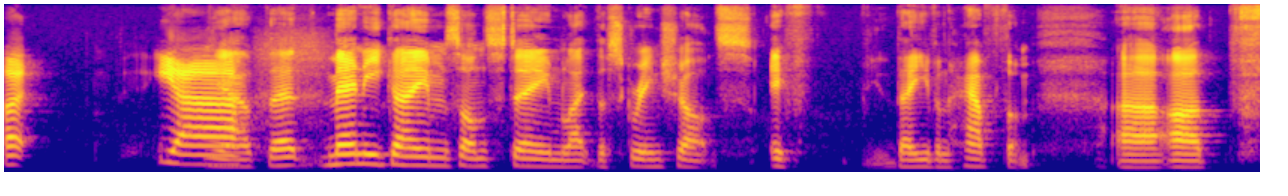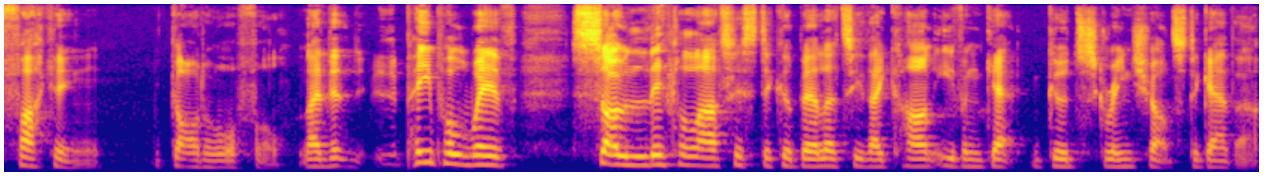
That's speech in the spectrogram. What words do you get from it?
Uh, Yeah. Yeah, there many games on Steam, like the screenshots, if they even have them, uh, are fucking god awful. Like the, people with so little artistic ability, they can't even get good screenshots together,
